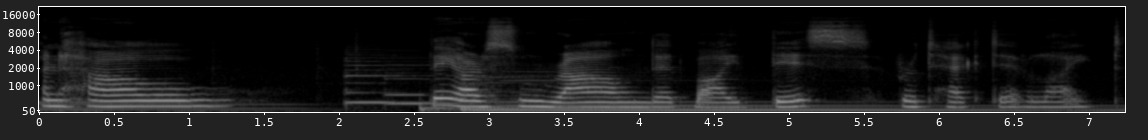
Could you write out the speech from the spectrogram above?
and how they are surrounded by this protective light.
